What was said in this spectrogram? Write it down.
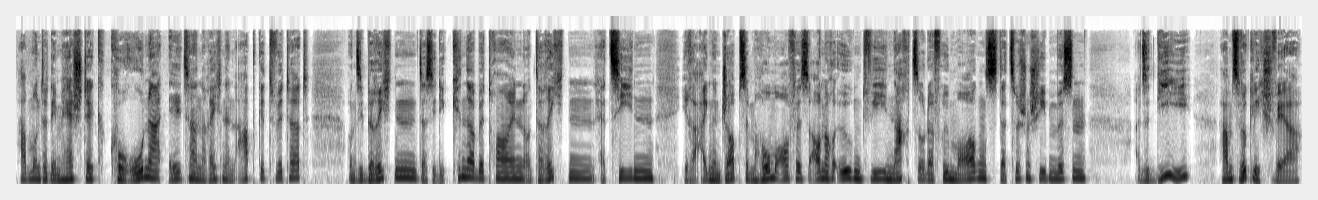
haben unter dem Hashtag Corona-Eltern rechnen abgetwittert und sie berichten, dass sie die Kinder betreuen, unterrichten, erziehen, ihre eigenen Jobs im Homeoffice auch noch irgendwie nachts oder früh morgens dazwischen schieben müssen. Also die haben es wirklich schwer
